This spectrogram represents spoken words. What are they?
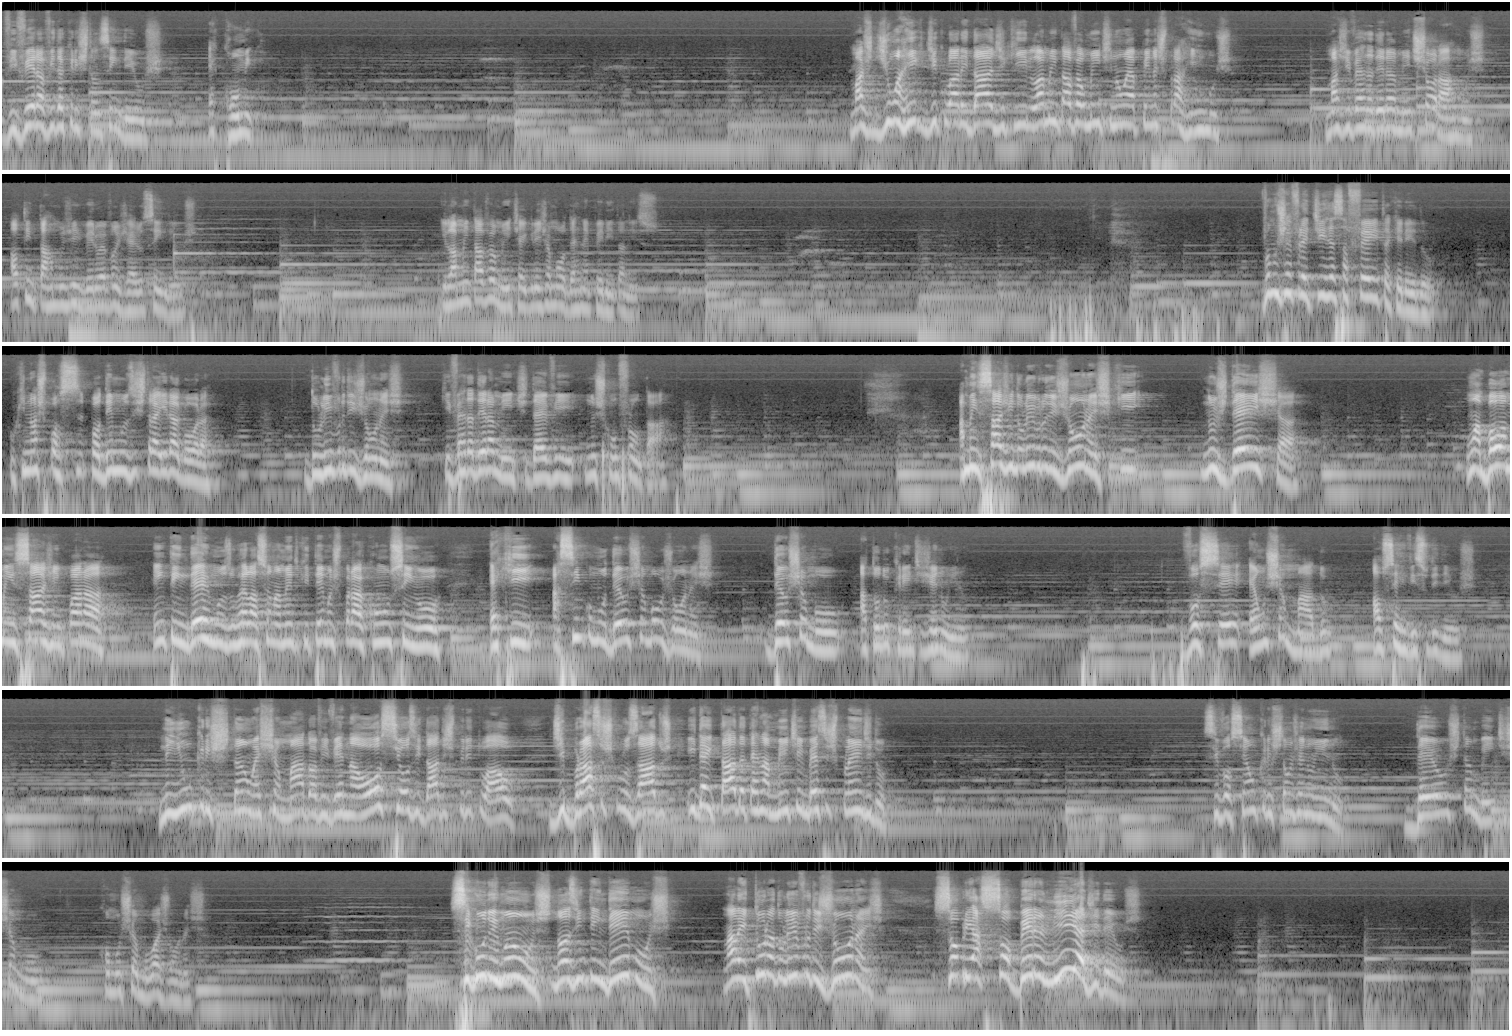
Viver a vida cristã sem Deus é cômico. Mas de uma ridicularidade que, lamentavelmente, não é apenas para rirmos, mas de verdadeiramente chorarmos ao tentarmos viver o Evangelho sem Deus. E lamentavelmente a igreja moderna é perita nisso. Vamos refletir dessa feita, querido. O que nós podemos extrair agora do livro de Jonas, que verdadeiramente deve nos confrontar. A mensagem do livro de Jonas que nos deixa uma boa mensagem para entendermos o relacionamento que temos para com o Senhor é que, assim como Deus chamou Jonas, Deus chamou a todo crente genuíno. Você é um chamado ao serviço de Deus. Nenhum cristão é chamado a viver na ociosidade espiritual, de braços cruzados e deitado eternamente em berço esplêndido. Se você é um cristão genuíno, Deus também te chamou como chamou a Jonas. Segundo, irmãos, nós entendemos na leitura do livro de Jonas sobre a soberania de Deus.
